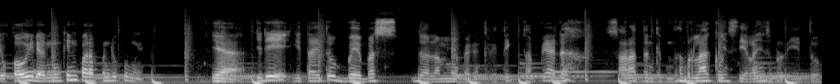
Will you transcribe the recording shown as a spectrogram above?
Jokowi dan mungkin para pendukungnya. Ya, jadi kita itu bebas dalam menyampaikan kritik, tapi ada syarat dan ketentuan berlaku istilahnya seperti itu.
